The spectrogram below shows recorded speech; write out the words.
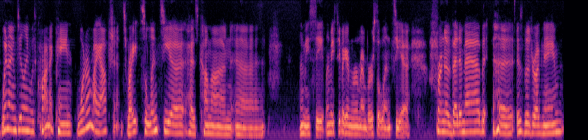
when I'm dealing with chronic pain, what are my options, right? Solensia has come on, uh, let me see. Let me see if I can remember Solensia. Frunevetmab uh, is the drug name,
